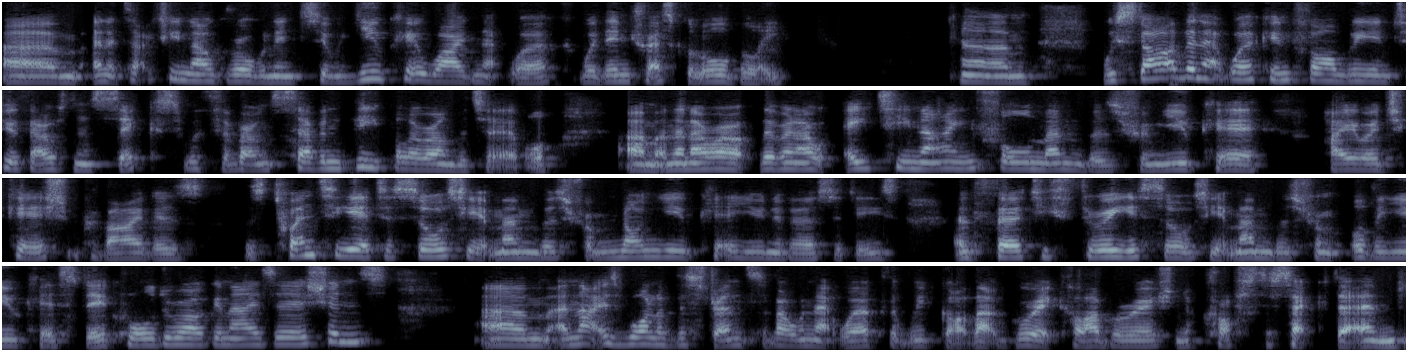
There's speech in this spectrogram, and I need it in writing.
Um, and it's actually now grown into a UK-wide network with interest globally. Um, we started the network informally in 2006 with around seven people around the table. Um, and then there there are now 89 full members from UK higher education providers. There's 28 associate members from non-UK universities and 33 associate members from other UK stakeholder organisations. Um, and that is one of the strengths of our network that we've got that great collaboration across the sector and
